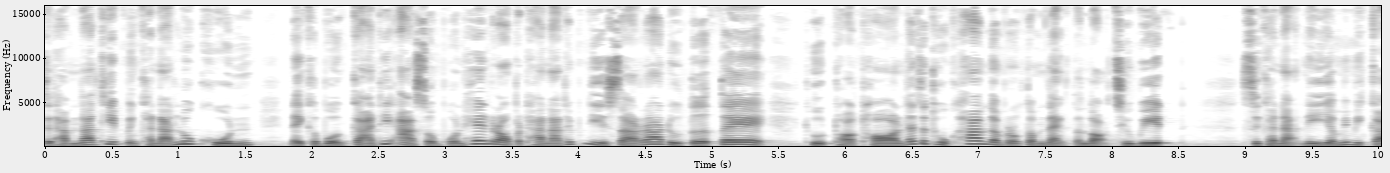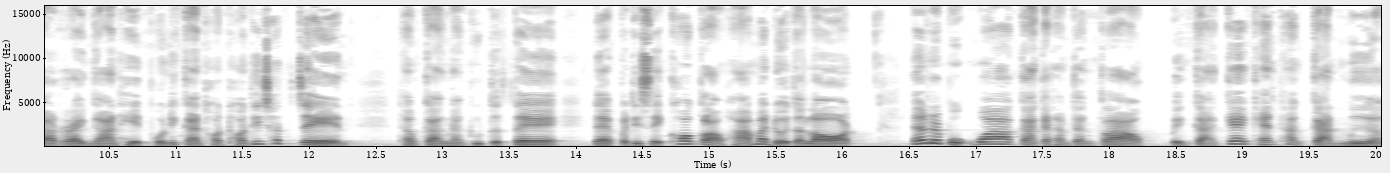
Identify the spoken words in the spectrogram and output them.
จะทำหน้าที่เป็นคณะลูกขุน ในขบวนการที่อาจส่งผลให้รองประธานาธิบดีซาร่าดูเตอร์เต้ ถูกถอดถอนและจะถูกห้ามดำรงตำแหน่งตลอดชีวิตซึ่งขณะนี้ยังไม่มีการรายงานเหตุผลในการถอดถอนที่ชัดเจนทำกลางนางดูเตอร์เต้ได้ปฏิเสธข้อกล่าวหามาโดยตลอด และระบุว่าการกระทำดังกล่าวเป็นการแก้แค้นทางการเมือง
